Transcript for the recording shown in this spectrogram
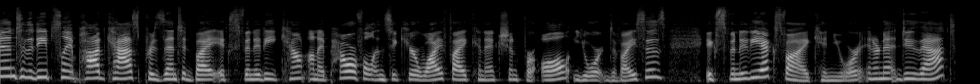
into the Deep Slant podcast presented by Xfinity. Count on a powerful and secure Wi Fi connection for all your devices. Xfinity XFi, can your internet do that?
